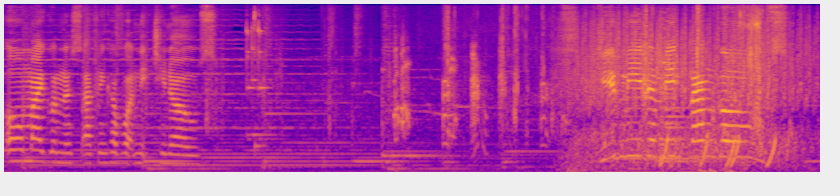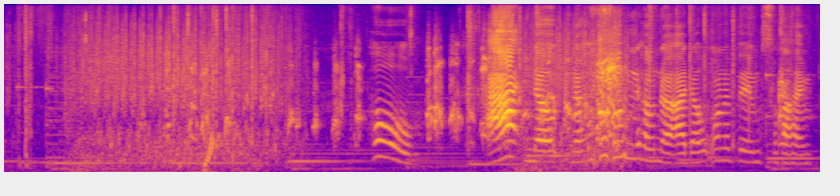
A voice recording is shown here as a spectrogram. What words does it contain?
oh my goodness, I think I've got an itchy nose. Give me the mint mangoes! Oh. Ah, no, no, no, no. I don't want a boom slime.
